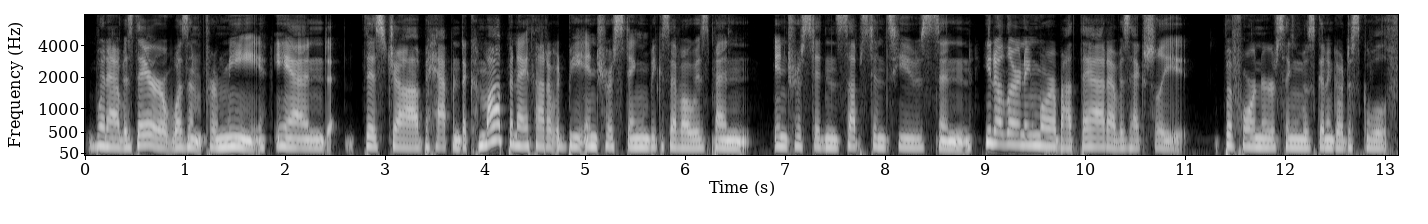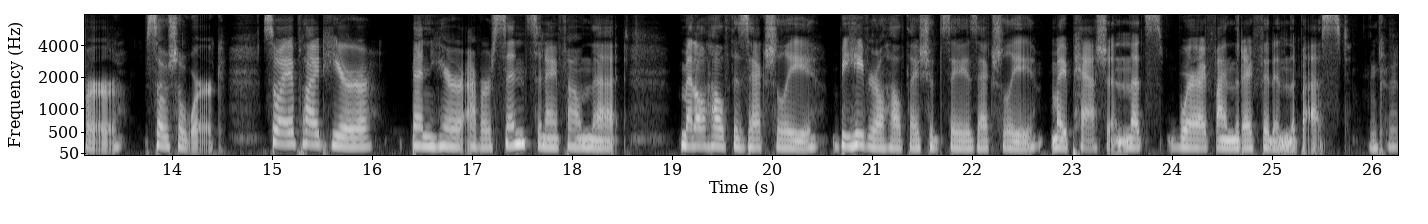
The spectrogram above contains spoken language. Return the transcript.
when I was there, it wasn't for me. And this job happened to come up, and I thought it would be interesting because I've always been interested in substance use and, you know, learning more about that. I was actually, before nursing, was going to go to school for social work. So I applied here, been here ever since, and I found that mental health is actually behavioral health, I should say, is actually my passion. That's where I find that I fit in the best. Okay,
